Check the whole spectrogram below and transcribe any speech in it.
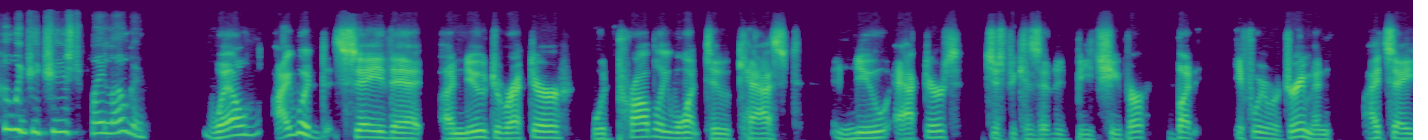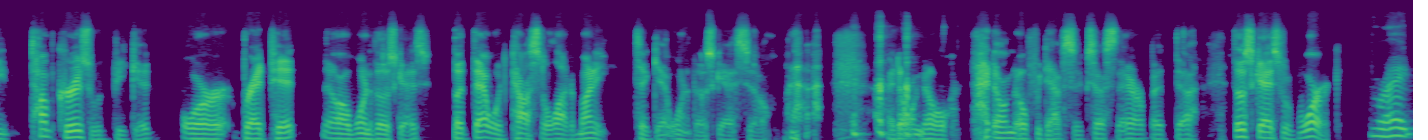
who would you choose to play Logan? Well, I would say that a new director would probably want to cast new actors just because it would be cheaper. But if we were dreaming, I'd say Tom Cruise would be good or Brad Pitt, uh, one of those guys. But that would cost a lot of money to get one of those guys. So I don't know. I don't know if we'd have success there, but uh, those guys would work. Right.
